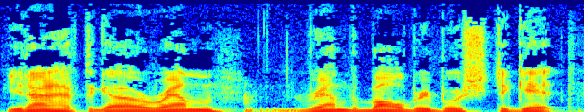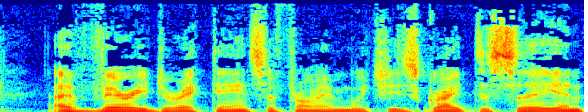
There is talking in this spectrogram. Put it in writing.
you don't have to go around around the mulberry bush to get a very direct answer from him, which is great to see. And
